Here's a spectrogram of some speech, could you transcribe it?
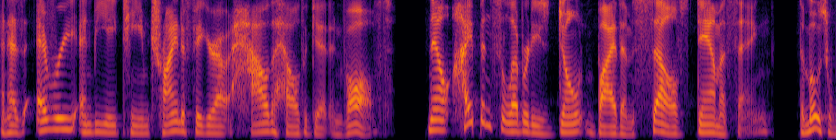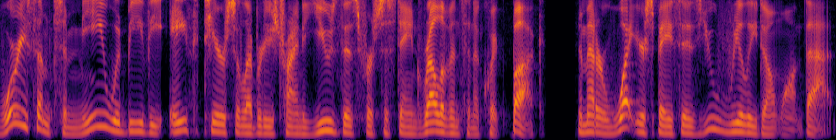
and has every NBA team trying to figure out how the hell to get involved. Now, hype and celebrities don't by themselves damn a thing. The most worrisome to me would be the eighth tier celebrities trying to use this for sustained relevance and a quick buck. No matter what your space is, you really don't want that.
